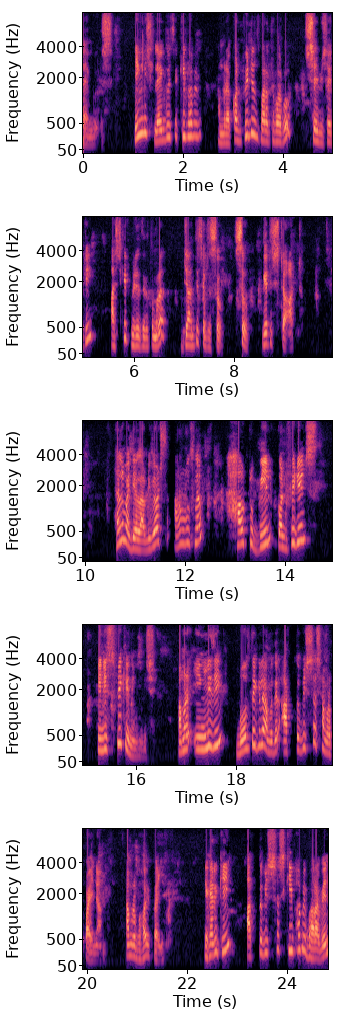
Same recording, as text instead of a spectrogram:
language. English ল্যাঙ্গুয়েজে কীভাবে আমরা কনফিডেন্স বাড়াতে পারব সেই বিষয়টি আজকের ভিডিও থেকে তোমরা জানতে চলেছো। So get start hello my dear lovely viewers আমরা বলছিলাম how to build confidence in speak in English আমরা ইংরেজি বলতে গেলে আমাদের আত্মবিশ্বাস আমরা পাই না আমরা ভয় পাই। এখানে কি? আত্মবিশ্বাস কীভাবে বাড়াবেন?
